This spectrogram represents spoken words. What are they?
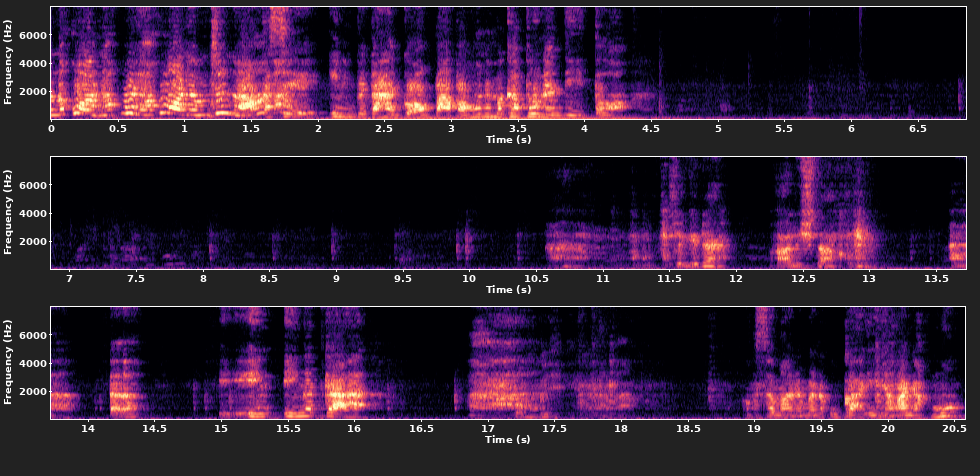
anak ko, anak, wala akong alam dyan, ha? Kasi inimbitahan ko ang papa mo na maghapunan dito. Sige na, alis na ako. I- ingat ka. Ang sama naman ng ugali ng anak mo.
